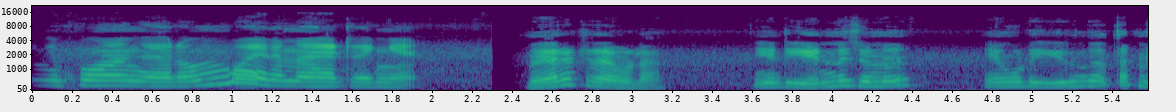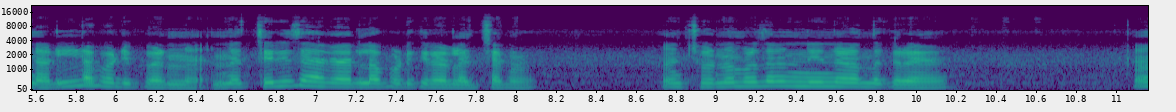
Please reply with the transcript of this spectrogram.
நீங்கள் போங்க ரொம்ப என்ன மிரட்டுறீங்க? மிரட்டுறாவளா நீ என்கிட்ட என்ன சொன்ன? என் கூட இருந்தால் தான் நல்லா படிப்பேன் நான் தெரியுதா நல்லா படிக்கிற லட்சணம்? நான் சொன்ன மாதிரி தானே நீ நடந்துக்கிறேன் ஆ?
